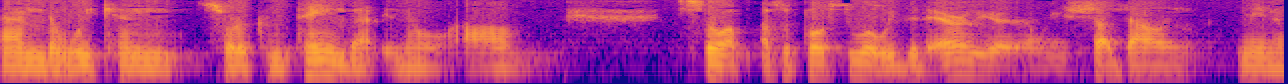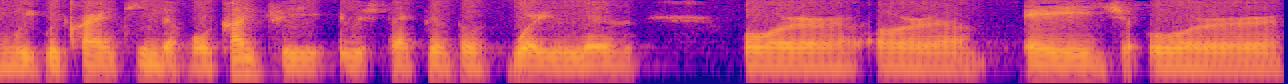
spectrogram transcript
and we can sort of contain that, you know. Um, so as opposed to what we did earlier, that we shut down, I mean, we, we quarantined the whole country, irrespective of where you live, or or um, age, or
